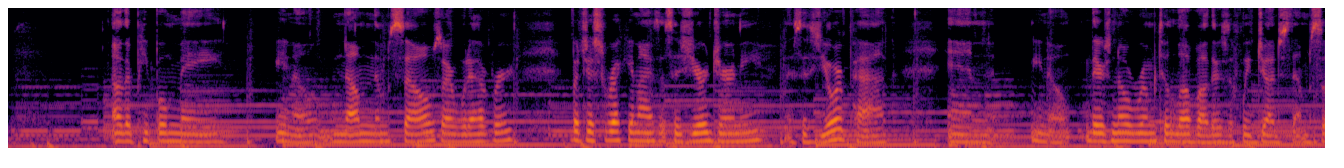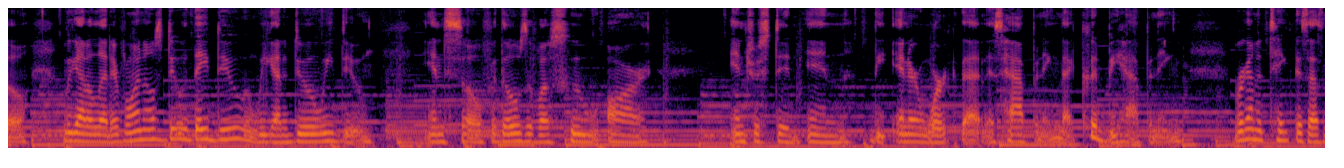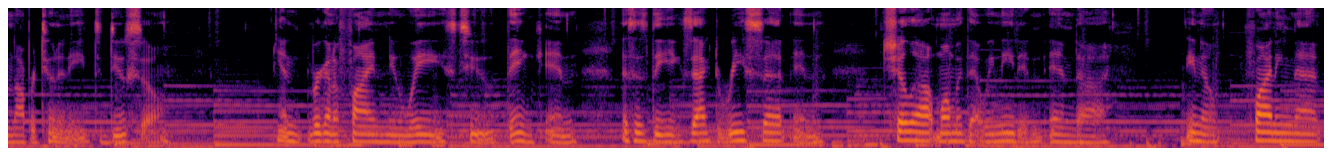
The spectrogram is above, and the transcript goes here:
other people may, you know, numb themselves or whatever, but just recognize this is your journey, this is your path, and you know, there's no room to love others if we judge them. So we got to let everyone else do what they do, and we got to do what we do. And so, for those of us who are interested in the inner work that is happening, that could be happening, we're going to take this as an opportunity to do so. And we're going to find new ways to think. And this is the exact reset and chill out moment that we needed. And, uh, you know, finding that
